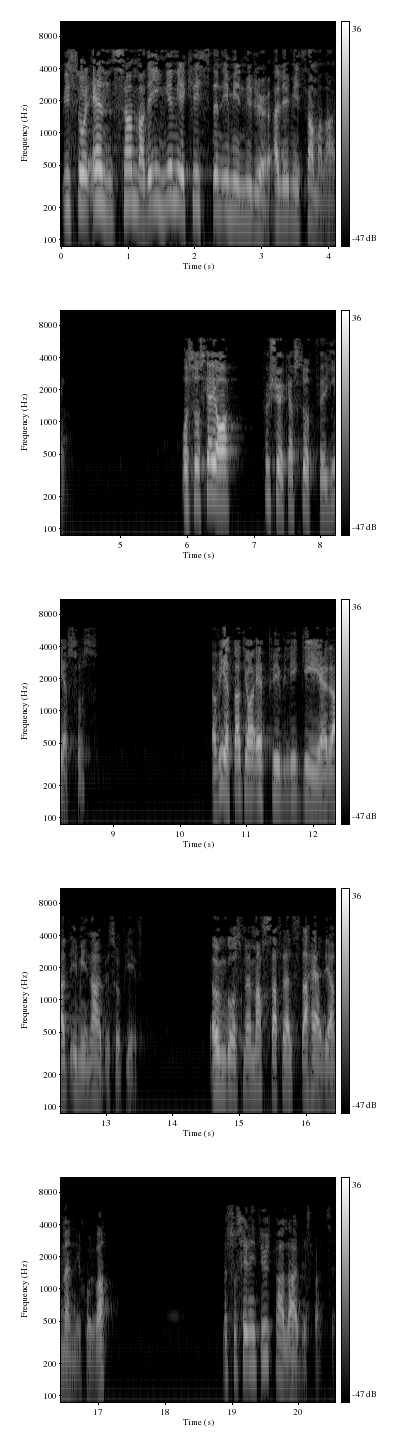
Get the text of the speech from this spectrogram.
Vi står ensamma. Det är ingen mer kristen i min miljö eller i mitt sammanhang. Och så ska jag försöka stå upp för Jesus. Jag vet att jag är privilegierad i min arbetsuppgift jag umgås med massa frälsta härliga människor va? Men så ser det inte ut på alla arbetsplatser.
